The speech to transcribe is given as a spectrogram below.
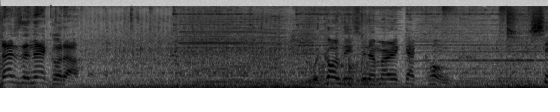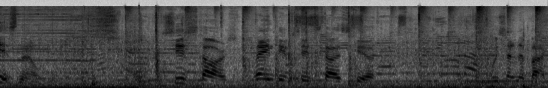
That's the necora. We call this in America conch. Sea snail. Sea stars, plenty of sea stars here. We send it back.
